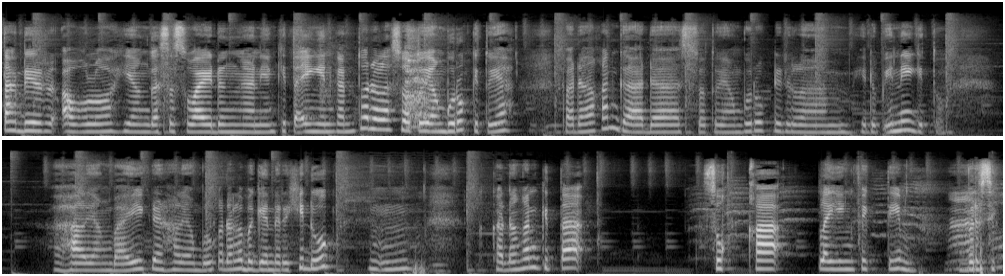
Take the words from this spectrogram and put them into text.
takdir Allah yang gak sesuai dengan yang kita inginkan itu adalah sesuatu yang buruk gitu ya. Padahal kan gak ada sesuatu yang buruk di dalam hidup ini gitu. Hal yang baik dan hal yang buruk adalah bagian dari hidup. Mm-mm. kadang kan kita suka playing victim bersik-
